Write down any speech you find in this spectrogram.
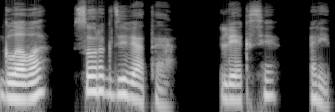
Глава 49. Лекси Рид.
